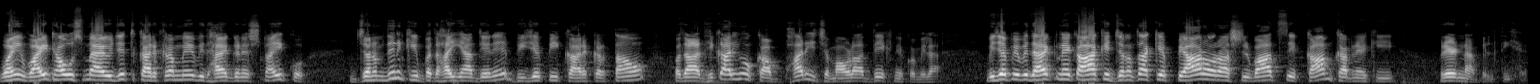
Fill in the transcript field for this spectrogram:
वहीं व्हाइट हाउस में आयोजित कार्यक्रम में विधायक गणेश नाई को जन्मदिन की बधाइयाँ देने, बीजेपी कार्यकर्ताओं, पदाधिकारियों का भारी जमावड़ा देखने को मिला। बीजेपी विधायक ने कहा कि जनता के प्यार और आशीर्वाद से काम करने की प्रेरणा मिलती है।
